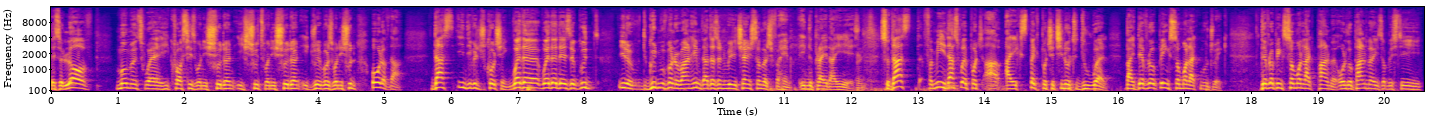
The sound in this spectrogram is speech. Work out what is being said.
there's a lot of moments where he crosses when he shouldn't, he shoots when he shouldn't, he dribbles when he shouldn't. All of that. That's individual coaching. Whether whether there's a good you know the good movement around him, that doesn't really change so much for him in the player that he is. So that's for me. That's where Poch- I, I expect Pochettino to do well by developing someone like Mudrik, developing someone like Palmer. Although Palmer is obviously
